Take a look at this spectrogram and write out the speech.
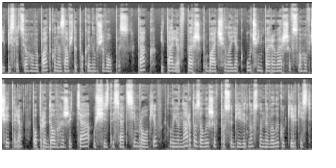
і після цього випадку назавжди покинув живопис. Так, Італія вперше побачила, як учень перевершив свого вчителя. Попри довге життя, у 67 років Леонардо залишив по собі відносно невелику кількість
